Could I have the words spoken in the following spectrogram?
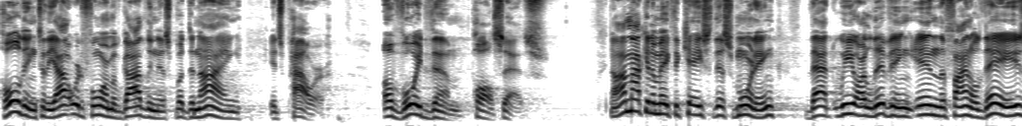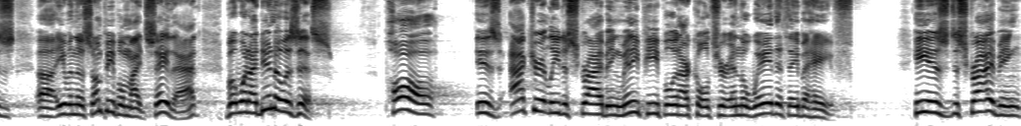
holding to the outward form of godliness but denying its power. Avoid them, Paul says. Now, I'm not going to make the case this morning that we are living in the final days, uh, even though some people might say that. But what I do know is this Paul is accurately describing many people in our culture and the way that they behave. He is describing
